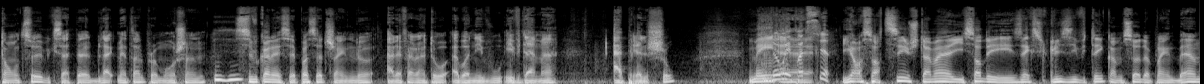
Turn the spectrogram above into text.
ton tube qui s'appelle Black Metal Promotion. Mhm. Si vous connaissez pas cette chaîne-là, allez faire un tour, abonnez-vous, évidemment, après le show. Mais Non, oui, pas de suite. ils ont sorti, justement, ils sortent des exclusivités comme ça de plein de bands.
